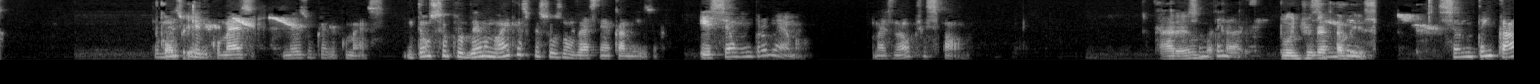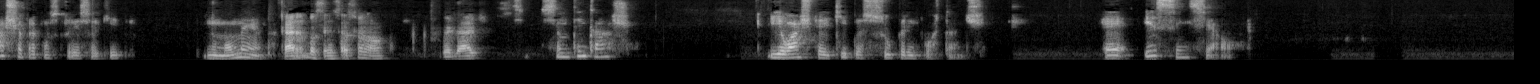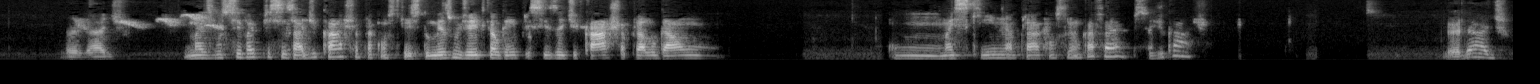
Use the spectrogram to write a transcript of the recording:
Então, mesmo que ele comece, mesmo que ele comece. Então, o seu problema não é que as pessoas não vestem a camisa. Esse é um problema, mas não é o principal. Caramba, tem, cara. Explodiu minha cabeça. Tem, você não tem caixa para construir a sua equipe no momento. Caramba, sensacional. Verdade. Você não tem caixa. E eu acho que a equipe é super importante. É essencial. Verdade. Mas você vai precisar de caixa para construir isso. Do mesmo jeito que alguém precisa de caixa para alugar um, uma esquina para construir um café. Precisa de caixa. Verdade.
